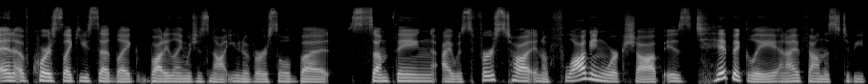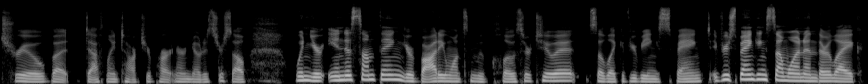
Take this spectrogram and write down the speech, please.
and of course, like you said, like body language is not universal, but something I was first taught in a flogging workshop is typically, and I've found this to be true, but definitely talk to your partner, notice yourself. When you're into something, your body wants to move closer to it. So, like if you're being spanked, if you're spanking someone and they're like,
